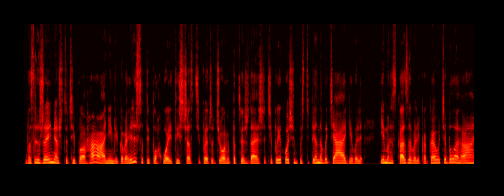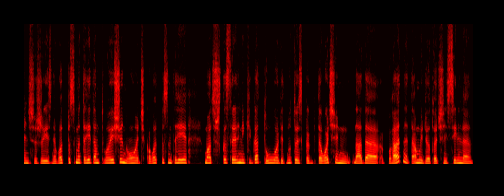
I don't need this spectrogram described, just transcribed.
возражение, что типа, ага, они мне говорили, что ты плохой, и ты сейчас типа эту теорию подтверждаешь. И типа их очень постепенно вытягивали, им рассказывали, какая у тебя была раньше жизнь, а вот посмотри, там щеночек, а вот посмотри, матушка сырники готовит. Ну, то есть как бы-то очень надо аккуратно, там идет очень сильное,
